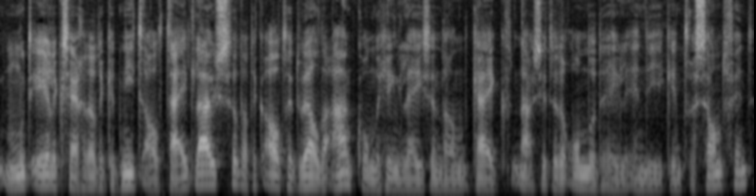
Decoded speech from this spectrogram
moet eerlijk zeggen dat ik het niet altijd luister. Dat ik altijd wel de aankondiging lees en dan kijk, nou zitten er onderdelen in die ik interessant vind.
